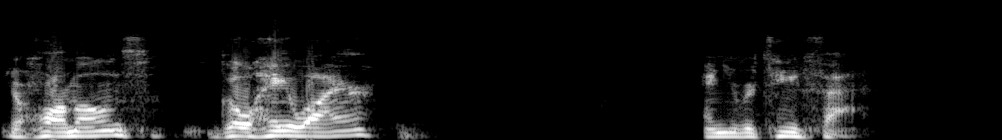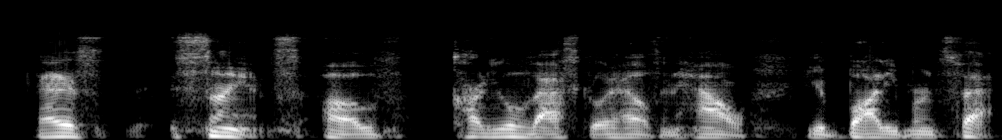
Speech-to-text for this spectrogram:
Your hormones go haywire, and you retain fat. That is science of cardiovascular health and how your body burns fat.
